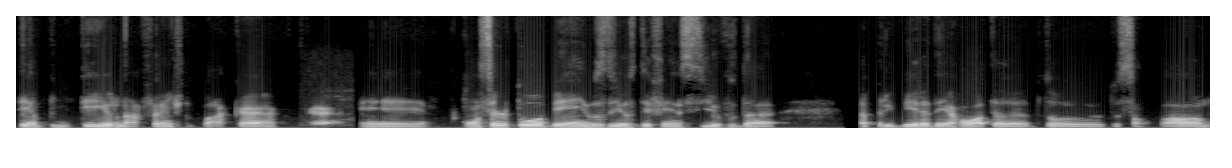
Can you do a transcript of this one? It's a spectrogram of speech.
tempo inteiro na frente do placar, é, consertou bem os erros defensivos da, da primeira derrota do, do São Paulo.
